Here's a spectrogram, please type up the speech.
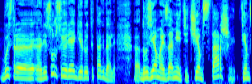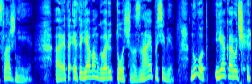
быстро э, ресурсы ее реагируют и так далее. Э, Друзья мои, заметьте, чем старше, тем сложнее. А Это, это я вам говорю точно, зная по себе. Ну вот, я, короче,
